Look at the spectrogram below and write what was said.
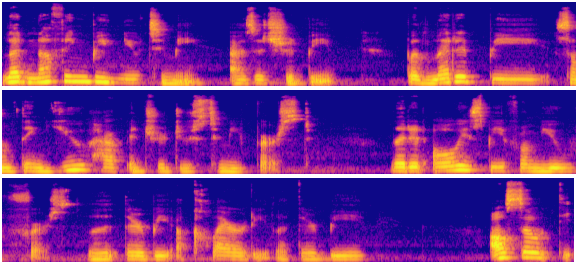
let nothing be new to me as it should be, but let it be something you have introduced to me first. Let it always be from you first. Let there be a clarity. Let there be also the,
